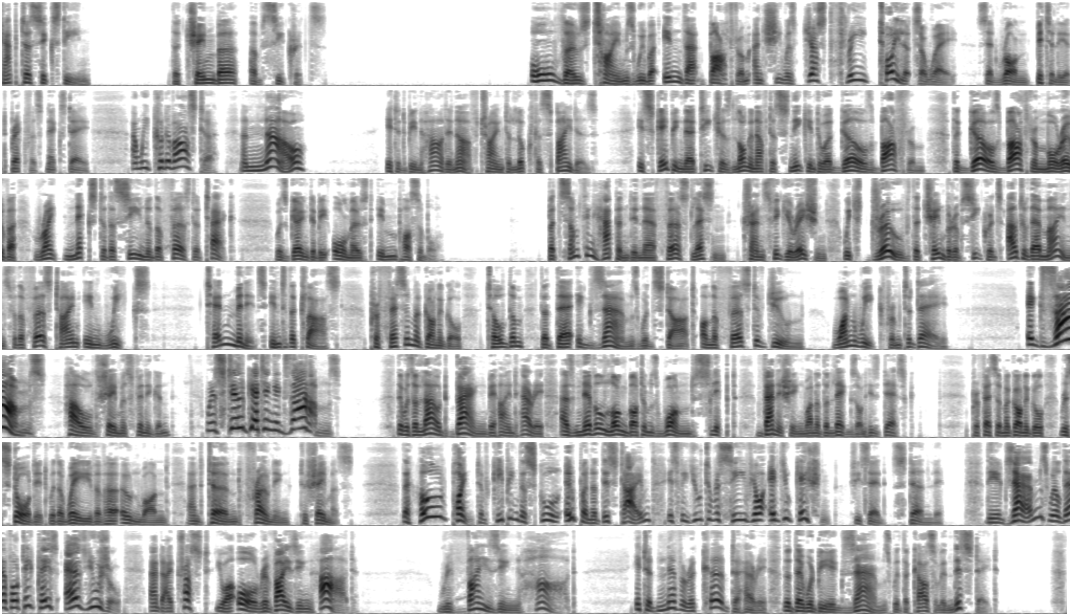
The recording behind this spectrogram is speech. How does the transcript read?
Chapter 16 The Chamber of Secrets. All those times we were in that bathroom and she was just three toilets away, said Ron bitterly at breakfast next day, and we could have asked her, and now... It had been hard enough trying to look for spiders escaping their teachers long enough to sneak into a girl's bathroom, the girl's bathroom, moreover, right next to the scene of the first attack, was going to be almost impossible. But something happened in their first lesson, Transfiguration, which drove the Chamber of Secrets out of their minds for the first time in weeks. Ten minutes into the class, Professor McGonagall told them that their exams would start on the 1st of June, one week from today. Exams! howled Seamus Finnigan. We're still getting exams! There was a loud bang behind Harry as Neville Longbottom's wand slipped, vanishing one of the legs on his desk. Professor McGonagall restored it with a wave of her own wand and turned, frowning, to Seamus. The whole point of keeping the school open at this time is for you to receive your education, she said sternly. The exams will therefore take place as usual, and I trust you are all revising hard. Revising hard? It had never occurred to Harry that there would be exams with the castle in this state.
